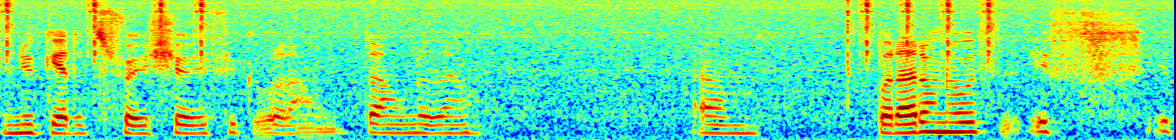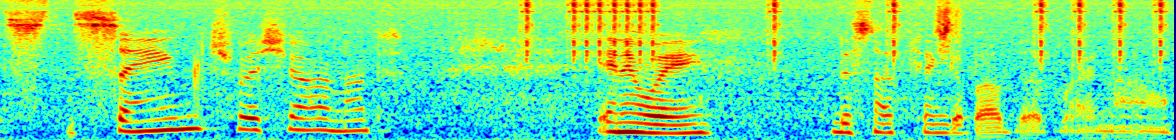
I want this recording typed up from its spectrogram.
And you get a treasure if you go down down there um, but I don't know if if it's the same treasure or not. Anyway let's not think about that right now.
